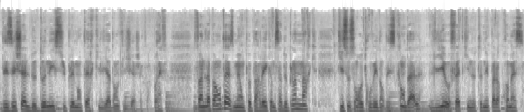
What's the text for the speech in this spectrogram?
des échelles de données supplémentaires qu'il y a dans le fichier à chaque fois. Bref, fin de la parenthèse, mais on peut parler comme ça de plein de marques qui se sont retrouvées dans des scandales liés au fait qu'ils ne tenaient pas leurs promesses.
